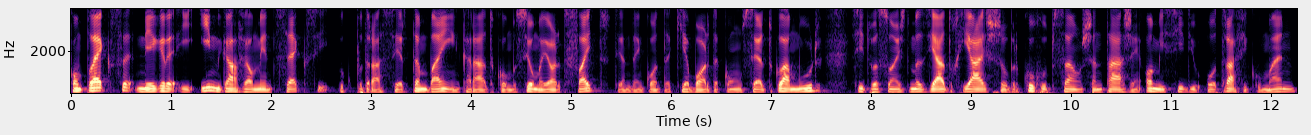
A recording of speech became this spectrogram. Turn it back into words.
Complexa, negra e inegavelmente sexy, o que poderá ser também encarado como o seu maior defeito, tendo em conta que aborda com um certo glamour situações demasiado reais sobre corrupção, chantagem, homicídio ou tráfico humano,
